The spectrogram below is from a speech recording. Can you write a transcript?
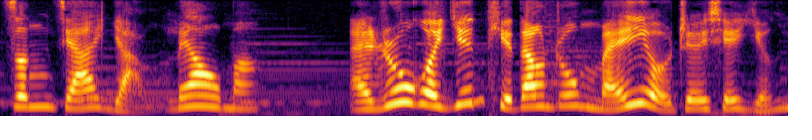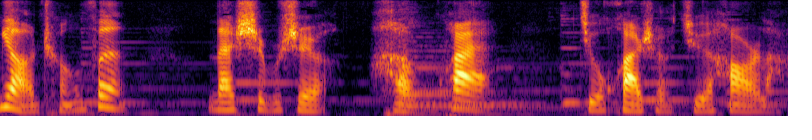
增加养料吗？哎，如果人体当中没有这些营养成分，那是不是很快？就画上句号了。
